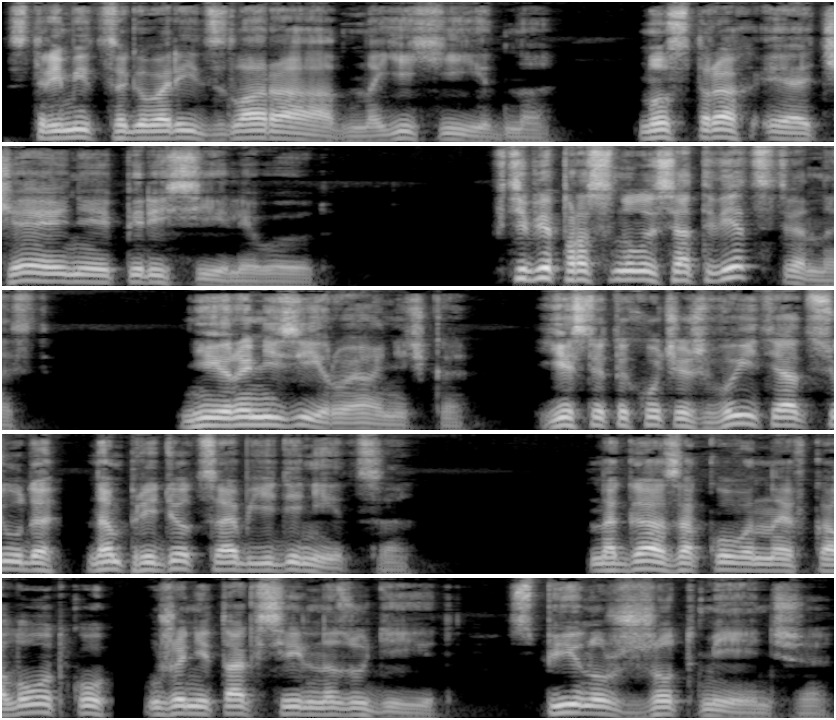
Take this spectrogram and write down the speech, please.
Стремится говорить злорадно, ехидно но страх и отчаяние пересиливают. В тебе проснулась ответственность? Не иронизируй, Анечка. Если ты хочешь выйти отсюда, нам придется объединиться. Нога, закованная в колодку, уже не так сильно зудит, спину жжет меньше.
